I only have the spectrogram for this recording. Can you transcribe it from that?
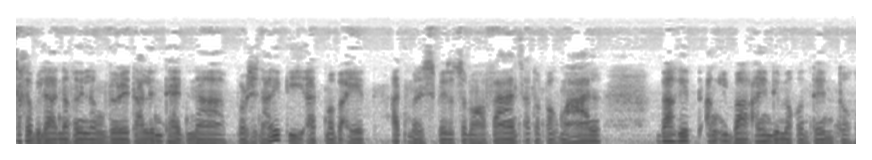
sa kabila ng kanilang very talented na personality at mabait at marespeto sa mga fans at mapagmahal, bakit ang iba ay hindi makontento?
